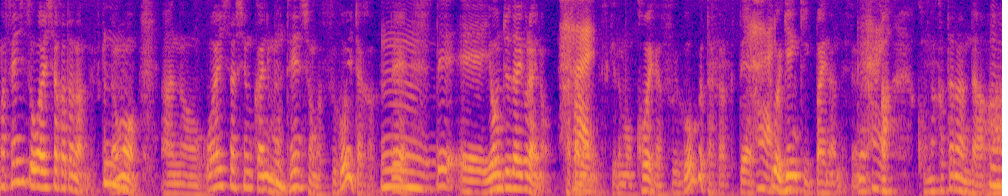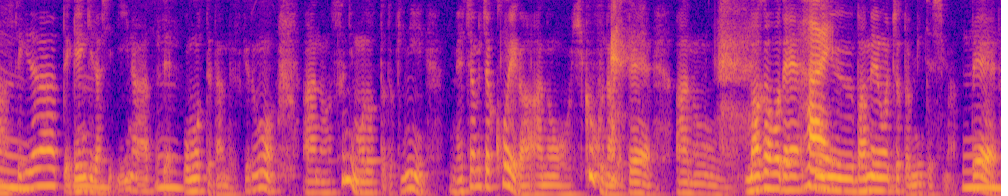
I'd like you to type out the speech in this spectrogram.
まあ、先日お会いした方なんですけども、うん、あのお会いした瞬間にもテンションがすごい高くて、うん、で、えー、40代ぐらいの方なんですけども、はい、声がすごく高くて、はい、すごい元気いっぱいなんですよね。はい、あこんな方なんだ、うん、あ素敵だなって元気だし、いいなって思ってたんですけどもあの巣に戻った時にめちゃめちゃ声があの低くなってあの真顔でっていう場面をちょっと見てしまって。あ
